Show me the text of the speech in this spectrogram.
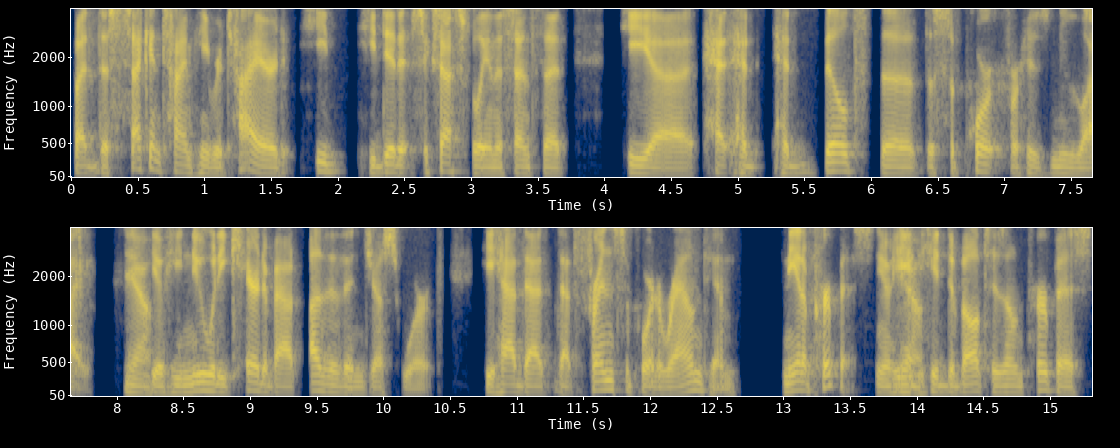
But the second time he retired, he he did it successfully in the sense that he uh, had had had built the the support for his new life. Yeah. You know, he knew what he cared about other than just work. He had that that friend support around him, and he had a purpose. You know, he Yeah. he developed his own purpose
